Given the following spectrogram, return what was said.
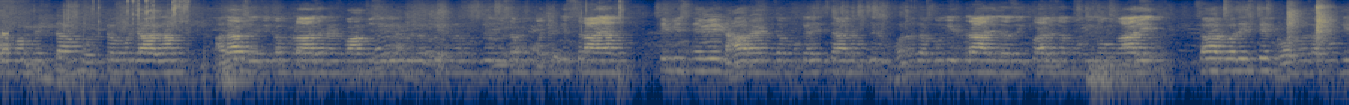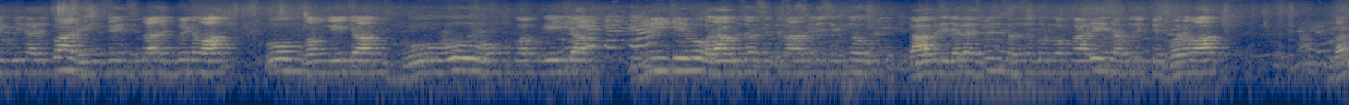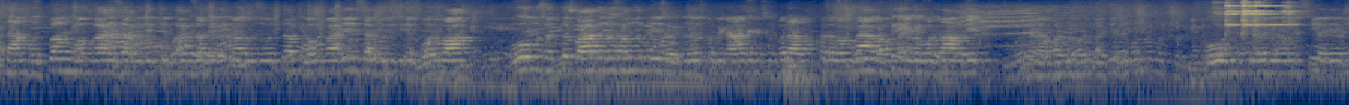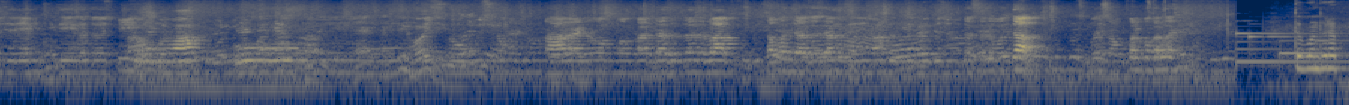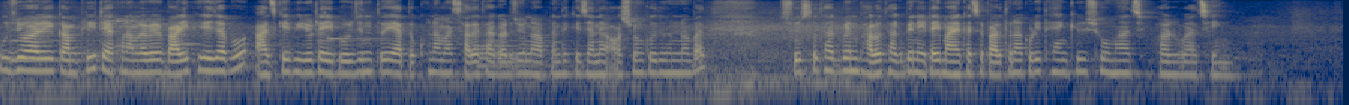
अमृतम पुष्पमुजालम अदाशेतिकं प्राजनन पामि श्रीगुरुदक्षिणं मुद्रितं मुखचिकित्सरायां श्रीविष्णवे नारायणं मुखैस्थानं गिरिभुवनदं मुखीन्द्राजिदं दिक्पालनं मुखिगोङ्गारि सर्वदित्य भुवनदं मुखिविदारिद्वारे श्रीसिद्रादिद्विनवा ॐ गङ्गेजां ॐ गङ्गेजां नीजेव गदावृतं सिद्धनामिनि सिन्धौ काविरि जलस्मिन् सरस्वती गङ्गारे सर्वदित्य भुवनवा गन्धं पुष्पं गोङ्गारे सर्वदित्य ध्वं सर्वदित्य गोङ्गारे सर्वदित्य गोर्वा ओम शब्द पाद संबंधी शब्द दोष को विनाश के शब्द राम पद गंगा गंगा के गोल मावली ओम शिवाजी ओम शिवाजी ओम श्री ओम श्री गतो श्री ओम गोलवा ओम अंतिम होय ओम विष्णु नारायण ओम गंगा दास दास बाप तपन जागर जागर श्री माँ सर्व जन संकल्प करना है তো বন্ধুরা পুজো আর এই কমপ্লিট এখন আমরা বাড়ি ফিরে যাব। আজকের ভিডিওটা এই পর্যন্তই। এতক্ষণ আমার সাথে থাকার জন্য আপনাদেরকে জানাই অসংখ্য ধন্যবাদ। সুস্থ থাকবেন, ভালো থাকবেন, এটাই মায়ের কাছে প্রার্থনা করি। Thank you so much for watching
